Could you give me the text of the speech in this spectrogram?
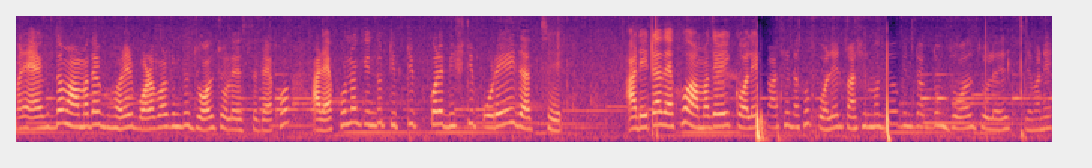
মানে একদম আমাদের ঘরের বরাবর কিন্তু জল চলে এসছে, দেখো। আর এখনও কিন্তু টিপ টিপ করে বৃষ্টি পড়েই যাচ্ছে। আর এটা দেখো, আমাদের এই কলের পাশে, দেখো, কলের পাশের মধ্যেও কিন্তু একদম জল চলে এসছে। মানে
